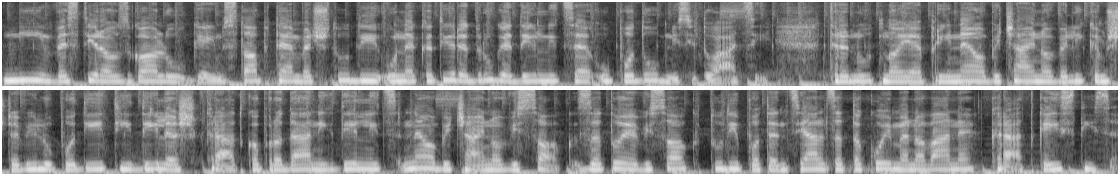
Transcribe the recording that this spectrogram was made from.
ni investiral zgolj v GameStop, temveč tudi v nekatere druge delnice v podobni situaciji. Trenutno je pri neobičajno velikem številu podjetij delež kratko prodanih delnic neobičajno visok, zato je visok tudi potencial za tako imenovane kratke iztise.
